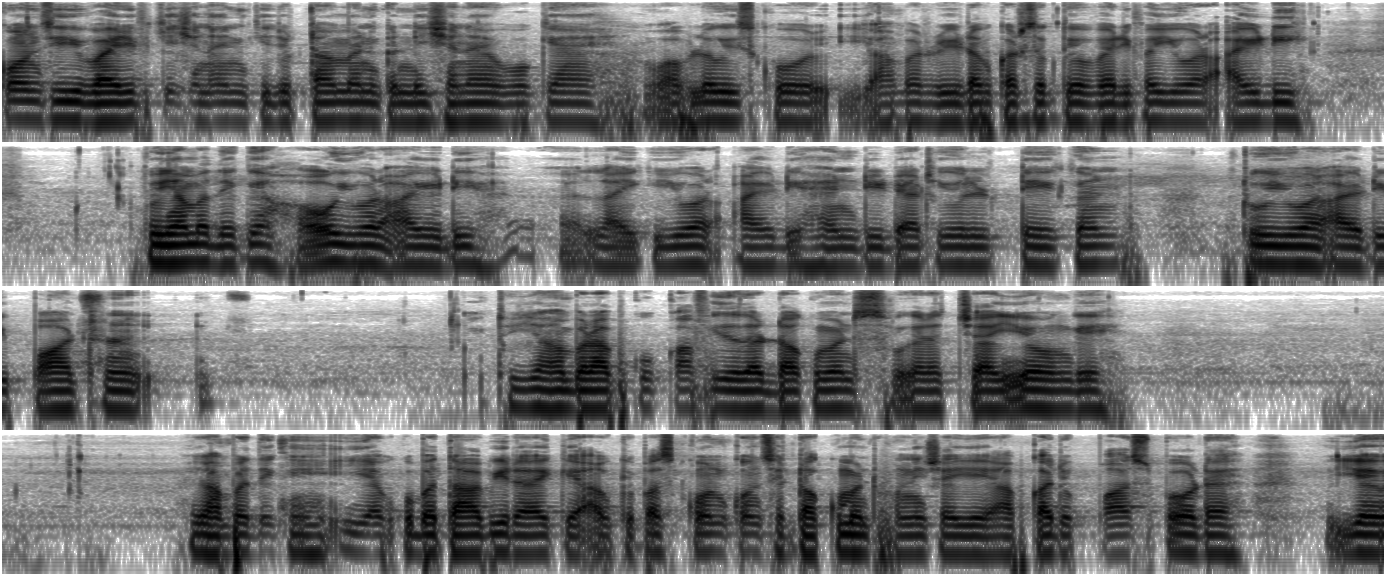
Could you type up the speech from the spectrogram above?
कौन सी वेरिफिकेशन है, इनकी जो टर्म एंड कंडीशन है, वो क्या है, वो आप लोग इसको यहाँ पर रीड अप कर सकते हो वेरीफाई योर आईडी तो यहाँ पर देखें how your ID like your ID handy that you will taken to your ID partner तो यहाँ पर आपको काफ़ी ज़्यादा डॉक्यूमेंट्स वगैरह चाहिए होंगे। यहाँ पर देखें, ये आपको बता भी रहा है कि आपके पास कौन कौन से डॉक्यूमेंट होने चाहिए। आपका जो पासपोर्ट है, ये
